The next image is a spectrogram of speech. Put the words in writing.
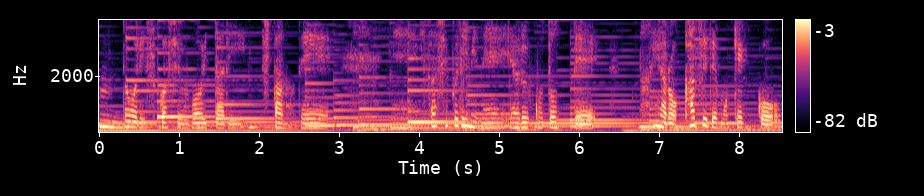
うん、通り少し動いたりしたので、えー、久しぶりにね、やることって、なんやろ、家事でも結構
